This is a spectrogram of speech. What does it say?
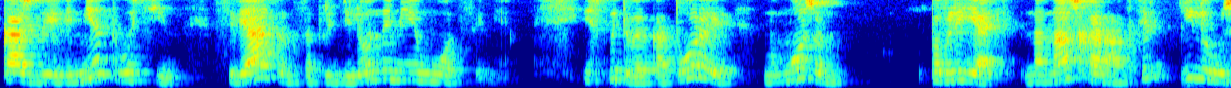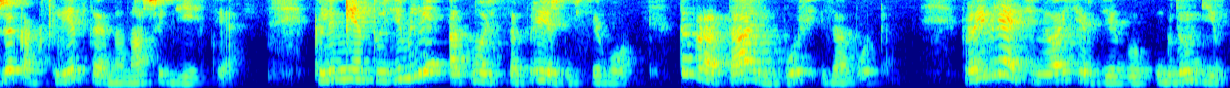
Каждый элемент в усин связан с определенными эмоциями испытывая которые мы можем повлиять на наш характер или уже как следствие на наши действия к элементу земли относится прежде всего доброта любовь и забота. Проявляйте милосердие к другим.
